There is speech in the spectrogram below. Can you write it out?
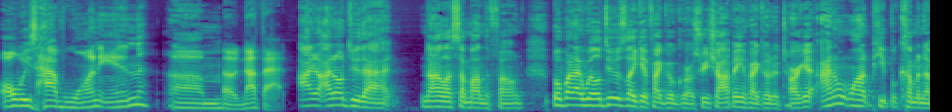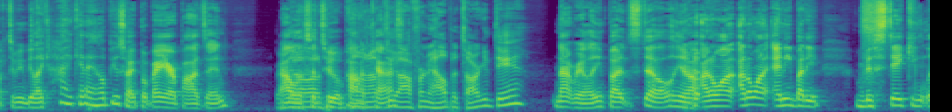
always have one in. Um, Oh, not that. I, I don't do that. Not unless I'm on the phone. But what I will do is like if I go grocery shopping, if I go to Target, I don't want people coming up to me and be like, "Hi, can I help you?" So I put my AirPods in. I'll not a listen to a people coming up to podcast. you offering to help at Target. Do you? Not really, but still, you know, I don't want I don't want anybody mistaking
